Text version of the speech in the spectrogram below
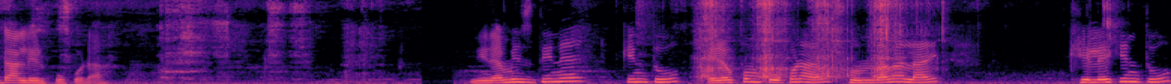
ডালের পকোড়া। নিরামিষ দিনে কিন্তু এরকম পকোড়া সন্ধ্যাবেলায় খেলে কিন্তু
